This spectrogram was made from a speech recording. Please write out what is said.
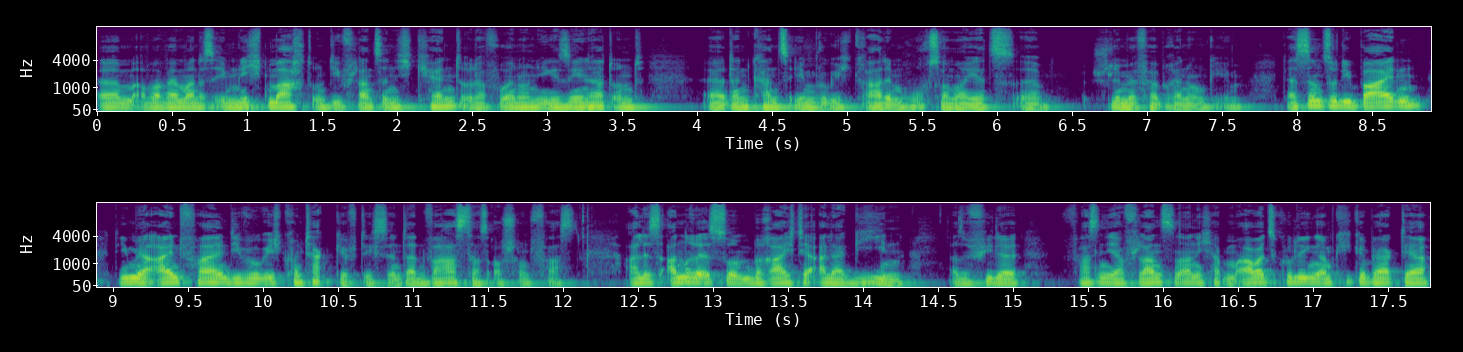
Ähm, aber wenn man das eben nicht macht und die Pflanze nicht kennt oder vorher noch nie gesehen hat und äh, dann kann es eben wirklich gerade im Hochsommer jetzt äh, schlimme Verbrennung geben. Das sind so die beiden, die mir einfallen, die wirklich kontaktgiftig sind. Dann war es das auch schon fast. Alles andere ist so im Bereich der Allergien. Also viele fassen ja Pflanzen an. Ich habe einen Arbeitskollegen am Kiekeberg, der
